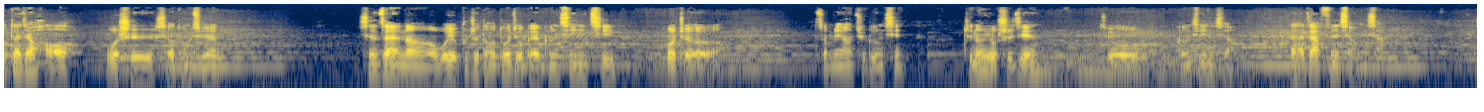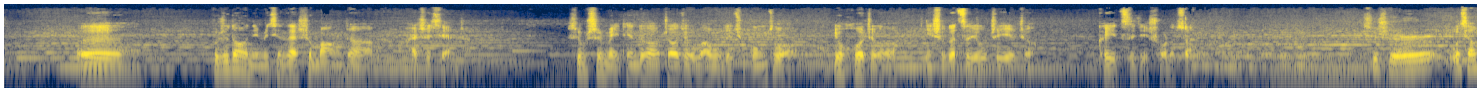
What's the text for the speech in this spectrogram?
大家好，我是小同学。现在呢，我也不知道多久该更新一期，或者怎么样去更新，只能有时间就更新一下，和大家分享一下。呃，不知道你们现在是忙着还是闲着？是不是每天都要朝九晚五的去工作？又或者你是个自由职业者，可以自己说了算？其实，我想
